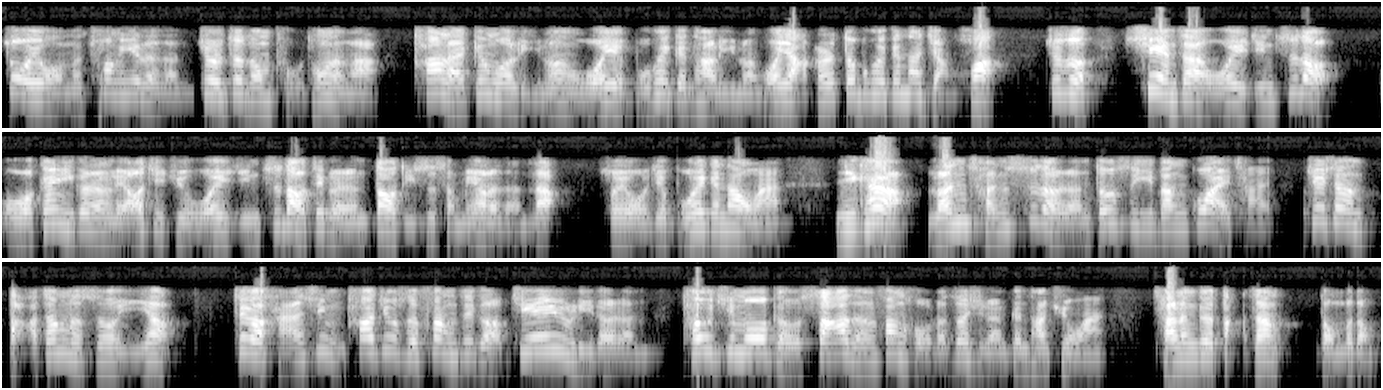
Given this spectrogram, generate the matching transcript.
作为我们创业的人，就是这种普通人啊，他来跟我理论，我也不会跟他理论，我压根儿都不会跟他讲话。就是现在我已经知道，我跟一个人聊几句，我已经知道这个人到底是什么样的人了，所以我就不会跟他玩。你看啊，能成事的人都是一帮怪才，就像打仗的时候一样。这个韩信他就是放这个监狱里的人，偷鸡摸狗、杀人放火的这些人跟他去玩，才能够打仗，懂不懂？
